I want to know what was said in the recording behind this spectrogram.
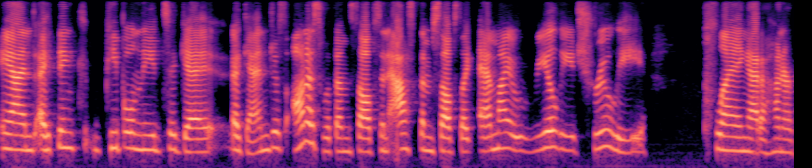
Mm-hmm. And I think people need to get, again, just honest with themselves and ask themselves, like, am I really, truly playing at 100%?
